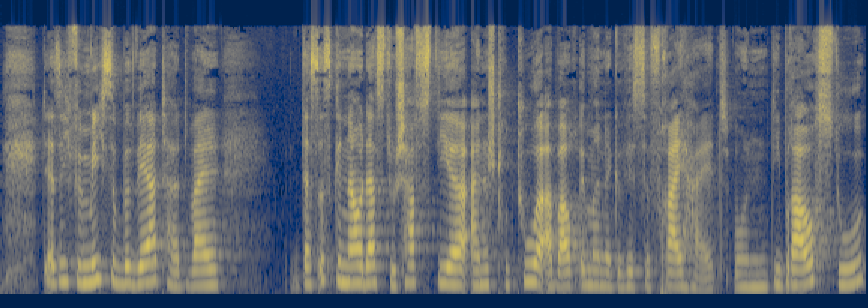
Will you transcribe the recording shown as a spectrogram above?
der sich für mich so bewährt hat, weil das ist genau das. Du schaffst dir eine Struktur, aber auch immer eine gewisse Freiheit. Und die brauchst du,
